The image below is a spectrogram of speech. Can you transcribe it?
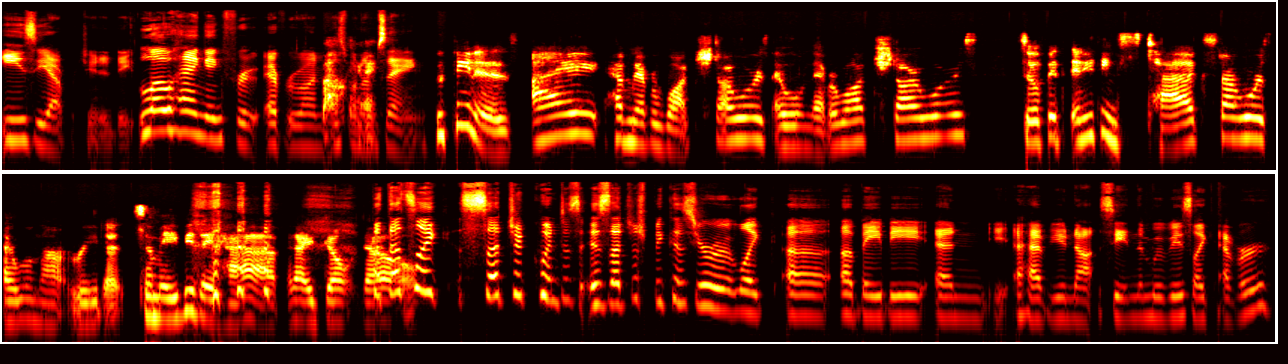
easy opportunity. Low hanging fruit, everyone is what I'm saying. the thing is, I have never watched Star Wars. I will never watch Star Wars. So if it's anything's tagged Star Wars, I will not read it. So maybe they have, and I don't know. But that's like such a quintess. Is that just because you're like a, a baby and have you not seen the movies like ever?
